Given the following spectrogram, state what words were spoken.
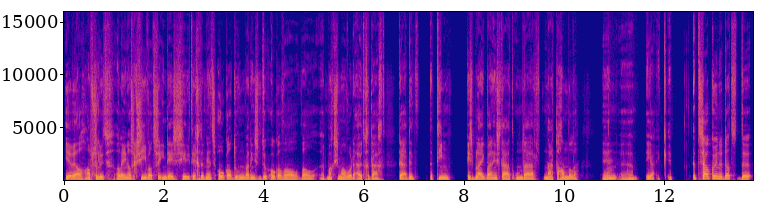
Jawel, absoluut. Alleen als ik zie wat ze in deze serie tegen de Nets ook al doen, waarin ze natuurlijk ook al wel, wel eh, maximaal worden uitgedaagd. Ja, dit, het team is blijkbaar in staat om daar naar te handelen. En hmm. uh, ja, ik, het zou kunnen dat de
